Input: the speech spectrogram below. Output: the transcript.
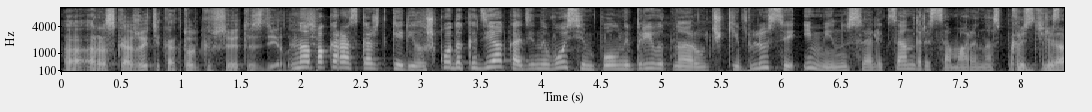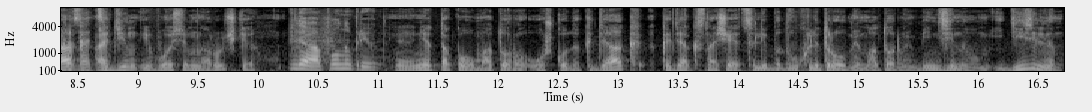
а, расскажите, как только все это сделаете. Ну а пока расскажет Кирилл. Шкода Кодиак 1.8, полный привод на ручке. Плюсы и минусы. Александр из Самары нас просит Кодиак рассказать. 1.8 на ручке. Да, полный привод. Э, Нет такого мотора у Шкода Кодиак. Кодиак оснащается либо двухлитровыми моторами, бензиновым и дизельным.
